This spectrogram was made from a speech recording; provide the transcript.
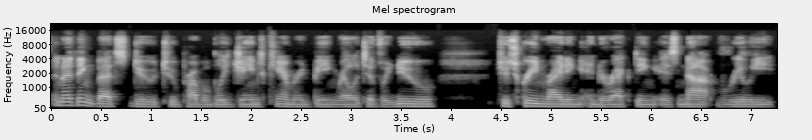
And I think that's due to probably James Cameron being relatively new to screenwriting and directing is not really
